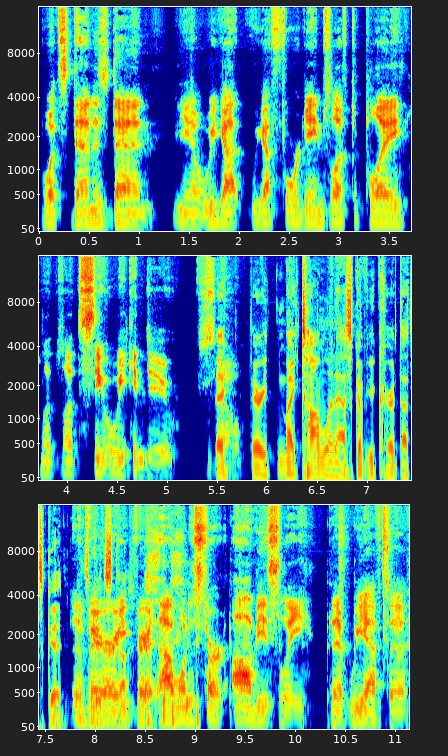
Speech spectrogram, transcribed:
what's done is done. You know, we got we got four games left to play. Let, let's see what we can do. So very Mike Tomlin esque of you, Curt. That's good. That's very, good very. I want to start obviously that we have to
